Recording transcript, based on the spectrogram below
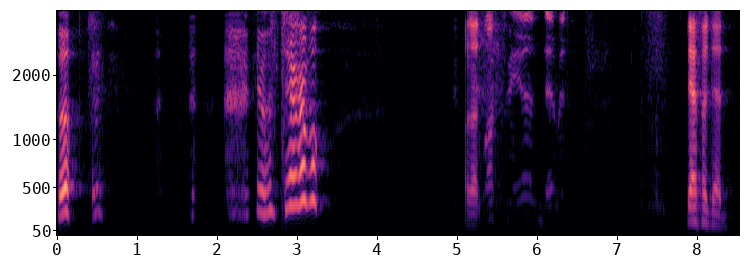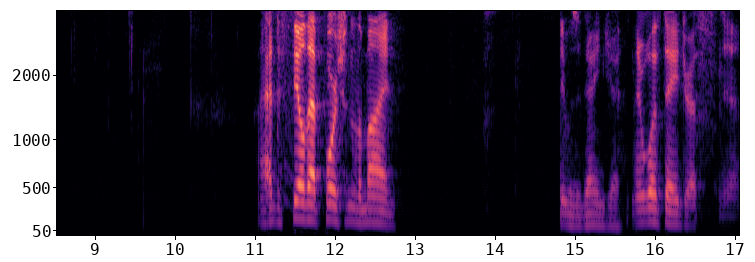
it was terrible. Hold on. In. Yes, I did. I had to steal that portion of the mine. It was a danger. It was dangerous. Yeah.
